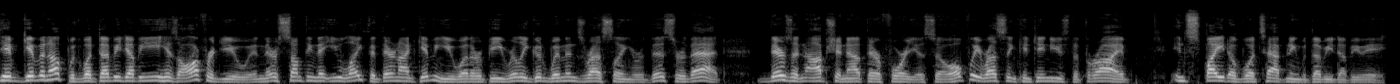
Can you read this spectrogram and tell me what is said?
have given up with what WWE has offered you, and there's something that you like that they're not giving you, whether it be really good women's wrestling or this or that there's an option out there for you. So hopefully wrestling continues to thrive in spite of what's happening with WWE.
